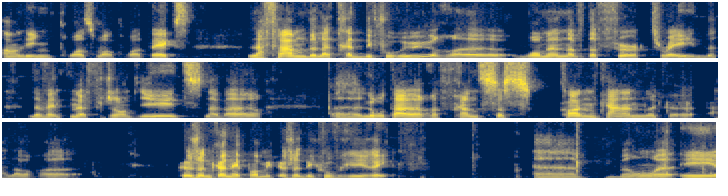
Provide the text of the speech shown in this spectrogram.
en ligne, trois soirs, trois textes. La femme de la traite des fourrures, Woman of the Fur Trade, le 29 janvier, 19h. Euh, l'auteur Francis Concan, que, alors, euh, que je ne connais pas, mais que je découvrirai. Euh, bon, et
